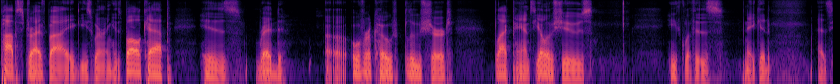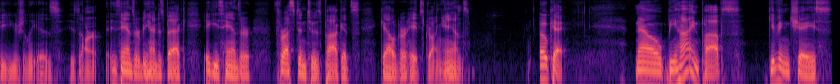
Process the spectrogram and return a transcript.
Pops drive by. Iggy's wearing his ball cap, his red uh, overcoat, blue shirt, black pants, yellow shoes. Heathcliff is naked, as he usually is. His arm, his hands are behind his back. Iggy's hands are thrust into his pockets. Gallagher hates drawing hands. Okay. Now, behind Pops, giving chase,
